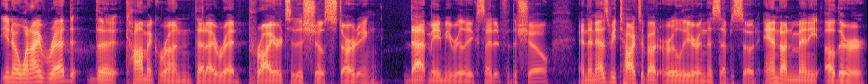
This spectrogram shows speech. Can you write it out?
you know, when I read the comic run that I read prior to the show starting, that made me really excited for the show. And then, as we talked about earlier in this episode and on many other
